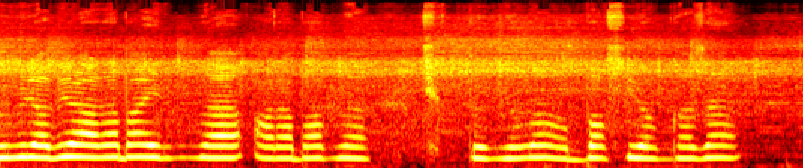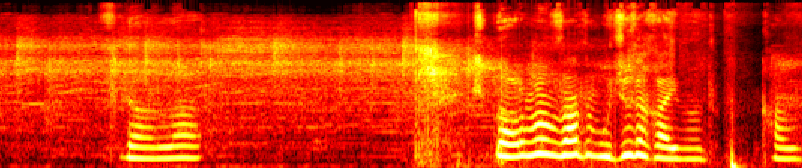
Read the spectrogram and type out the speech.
Formula bir arabayla, arabamla çıktım yola, basıyorum gaza, frarla. Şimdi arabanın zaten ucu da kaymadı, kaldı.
